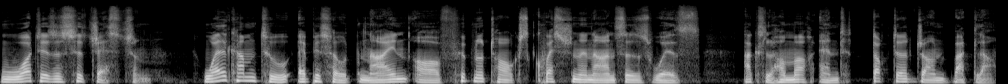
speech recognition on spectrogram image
What is a suggestion? Welcome to episode 9 of Hypnotalks Question and Answers with Axel Hombach and Dr. John Butler.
